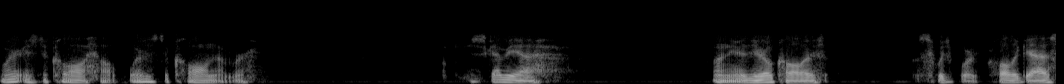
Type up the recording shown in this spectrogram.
Where is the call help? Where is the call number? There's got to be a on your zero callers. switchboard. Call a guest.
